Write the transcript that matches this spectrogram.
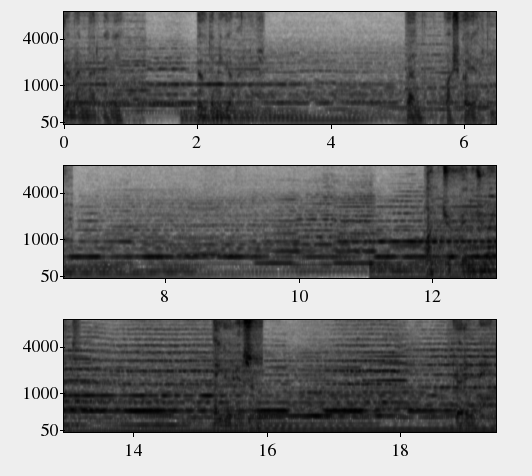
Gömenler beni gövdemi gömerler. Ben başka yerdeyim. Görünmeyen.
